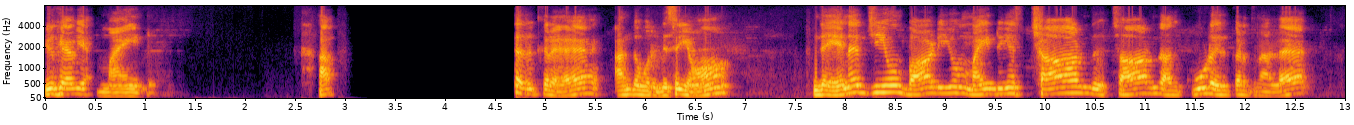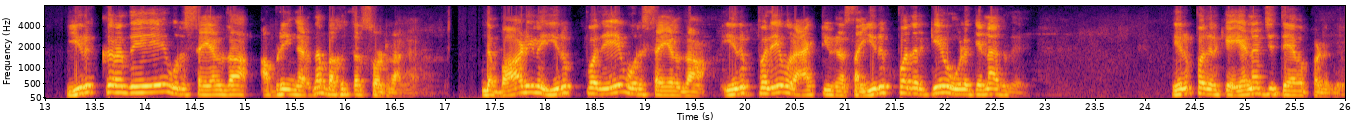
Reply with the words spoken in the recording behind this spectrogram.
you have a mind இருக்கிற அந்த ஒரு விஷயம் இந்த எனர்ஜியும் பாடியும் மைண்டையும் சார்ந்து சார்ந்து அது கூட இருக்கிறதுனால இருக்கிறதே ஒரு செயல்தான் அப்படிங்கிறத பகுத்தர் சொல்றாங்க. இந்த பாடியில இருப்பதே ஒரு செயல் தான் இருப்பதே ஒரு ஆக்டிவ்னஸ் தான். இருப்பதற்கே உங்களுக்கு என்ன ஆகுது? இருப்பதற்கு எனர்ஜி தேவைப்படுது.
